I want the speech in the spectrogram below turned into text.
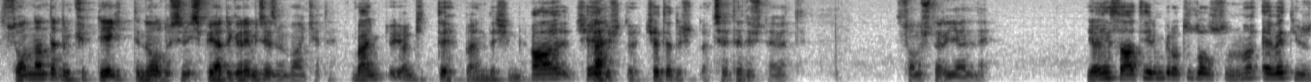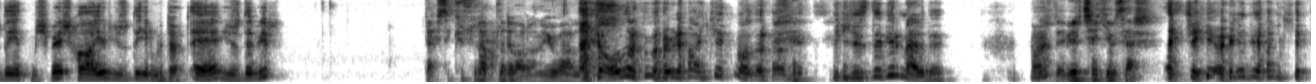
Sonlandırdım küt diye gitti. Ne oldu şimdi? Hiçbir yerde göremeyeceğiz mi bu anketi? Ben ya gitti ben de şimdi. Aa şeye Heh. düştü. Çete düştü. Çete düştü evet. Sonuçları geldi. Yayın saati 21.30 olsun mu? Evet %75. Hayır %24. E %1? Ya işte küsuratları var onu yuvarlamış. olur mu? Öyle anket mi olur abi? %1 nerede? Ha? %1 çekimser. Şey, öyle bir anket.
